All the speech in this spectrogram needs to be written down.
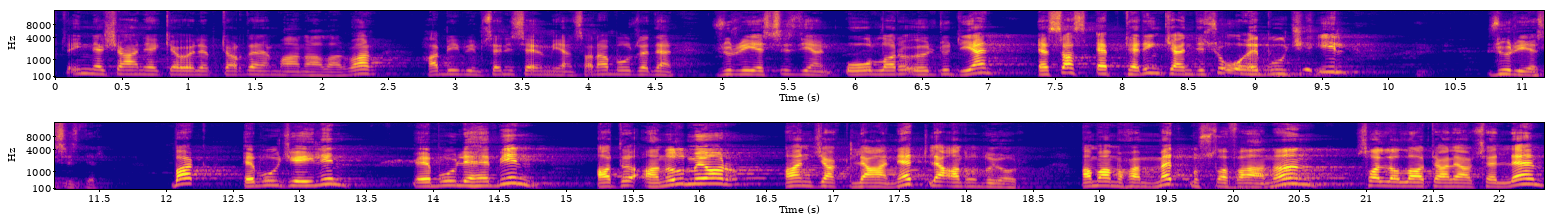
İşte inne şaniyeke ve lebtarda ne manalar var. Habibim seni sevmeyen, sana buğz eden, zürriyetsiz diyen, oğulları öldü diyen esas Ebter'in kendisi o Ebu Cehil zürriyetsizdir. Bak Ebu Cehil'in, Ebu Leheb'in adı anılmıyor ancak lanetle anılıyor. Ama Muhammed Mustafa'nın sallallahu aleyhi ve sellem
